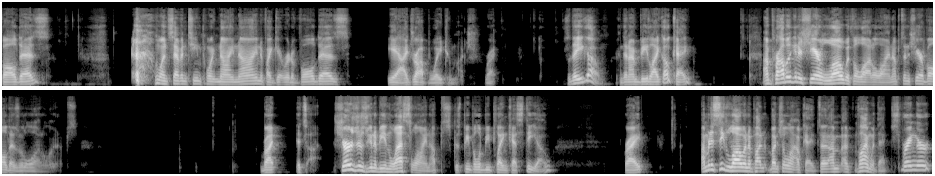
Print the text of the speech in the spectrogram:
Valdez, 117.99. If I get rid of Valdez, yeah, I drop way too much. Right. So there you go. And then I'd be like, okay, I'm probably going to share Lowe with a lot of lineups and share Valdez with a lot of lineups. but it's uh, Scherzer's going to be in less lineups because people will be playing Castillo, right? I'm going to see Lowe in a bunch of line. Okay, so I'm, I'm, fine with that. Springer,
